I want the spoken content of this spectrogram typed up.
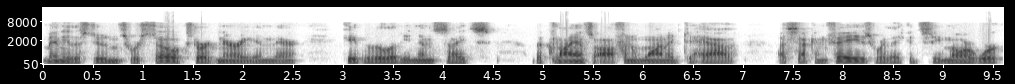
many of the students were so extraordinary in their capability and insights, the clients often wanted to have a second phase where they could see more work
